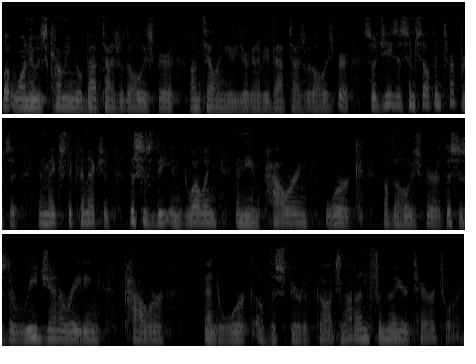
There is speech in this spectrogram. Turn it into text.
but one who is coming will baptize with the Holy Spirit, I'm telling you, you're going to be baptized with the Holy Spirit. So Jesus himself interprets it and makes the connection. This is the indwelling and the empowering work of the Holy Spirit. This is the regenerating power and work of the Spirit of God. It's not unfamiliar territory.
